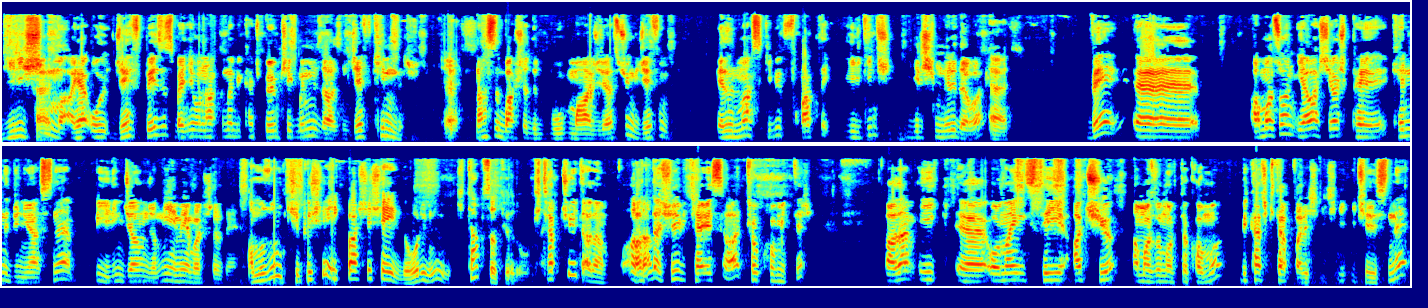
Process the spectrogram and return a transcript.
girişim Evet. var. Yani o Jeff Bezos bence onun hakkında birkaç bölüm çekmemiz lazım. Jeff kimdir? Evet. Nasıl başladı bu macerası? Çünkü Jeff'in Elon Musk gibi farklı ilginç girişimleri de var. Evet. Ve e, Amazon yavaş yavaş pe- kendi dünyasına bildiğin canlı canlı yemeye başladı. Yani. Amazon çıkışı ilk başta şeydi doğru değil mi? Kitap satıyordu. onlar. Kitapçıydı adam. Adam- Hatta şöyle bir hikayesi var. Çok komiktir. Adam ilk e, online siteyi açıyor. Amazon.com'u. Birkaç kitap var iç- iç- içerisinde.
